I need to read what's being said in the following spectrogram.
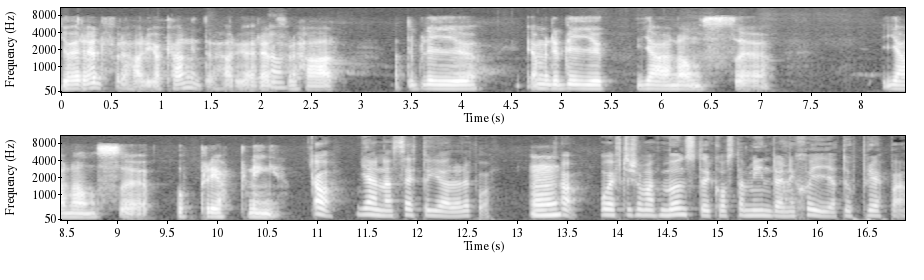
jag är rädd för det här, jag kan inte det här, jag är rädd Ja. för det här. Att det blir ju, ja men det blir ju hjärnans, eh, hjärnans eh, upprepning. Ja, gärna sätt att göra det på. Mm. Ja, och eftersom att mönster kostar mindre energi att upprepa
